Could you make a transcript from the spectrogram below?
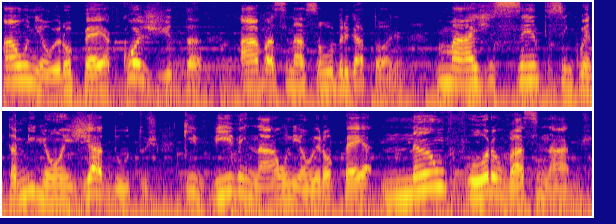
a União Europeia cogita a vacinação obrigatória. Mais de 150 milhões de adultos que vivem na União Europeia não foram vacinados.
